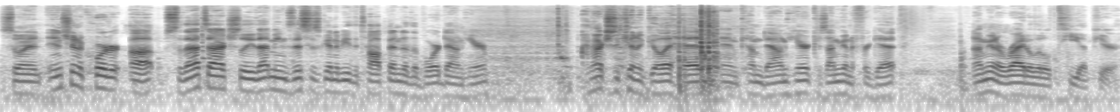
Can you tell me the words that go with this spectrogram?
So an inch and a quarter up, so that's actually, that means this is gonna be the top end of the board down here. I'm actually gonna go ahead and come down here because I'm gonna forget. I'm gonna write a little T up here.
